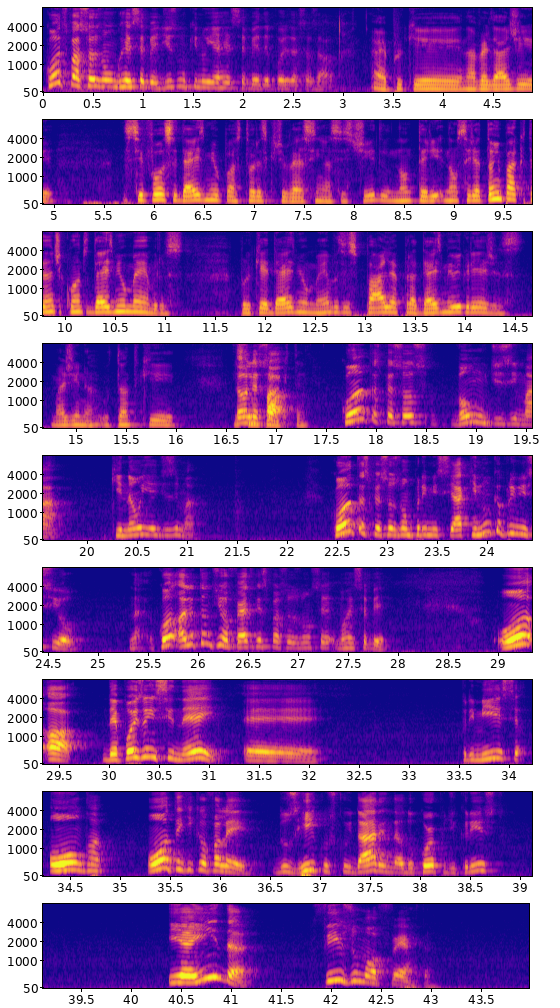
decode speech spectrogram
Quantos pastores vão receber dízimo que não ia receber depois dessas aulas? É, porque, na verdade, se fosse 10 mil pastores que tivessem assistido, não, teria, não seria tão impactante quanto 10 mil membros. Porque 10 mil membros espalha para 10 mil igrejas. Imagina o tanto que então, isso impacta. Só, quantas pessoas vão dizimar que não ia dizimar? Quantas pessoas vão primiciar que nunca primiciou? Olha o tanto de oferta que esses pastores vão, ser, vão receber. O, ó, depois eu ensinei é, primícia, honra, Ontem o que, que eu falei? Dos ricos cuidarem do corpo de Cristo. E ainda fiz uma oferta.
